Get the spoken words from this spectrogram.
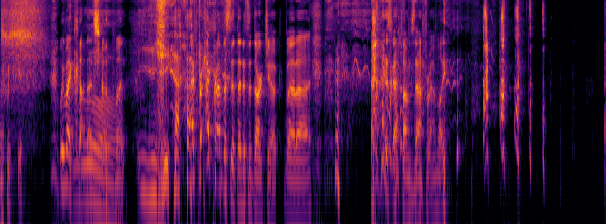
we might cut that joke, but Yeah. I, pre- I preface it that it's a dark joke, but uh, I just got a thumbs down from Emily.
